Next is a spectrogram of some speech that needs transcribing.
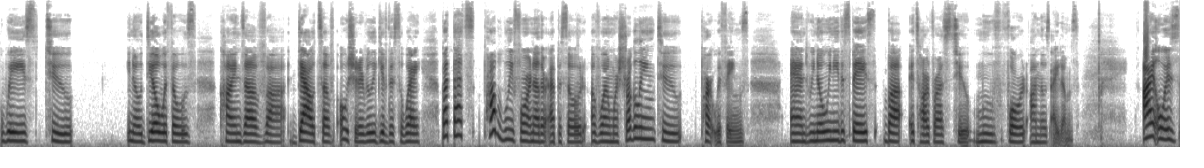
ways to you know deal with those kinds of uh, doubts of oh should i really give this away? But that's probably for another episode of when we're struggling to part with things. And we know we need the space but it's hard for us to move forward on those items. I always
